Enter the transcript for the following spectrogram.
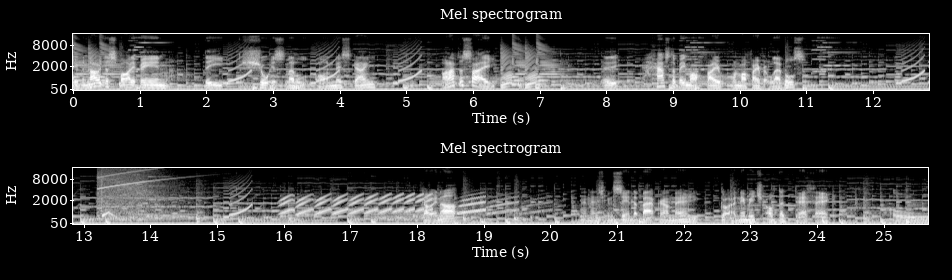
Even though despite it being the shortest level on this game, I'd have to say it has to be my favorite, one of my favourite levels. Going up, and as you can see in the background there, you've got an image of the Death Egg. Oh.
